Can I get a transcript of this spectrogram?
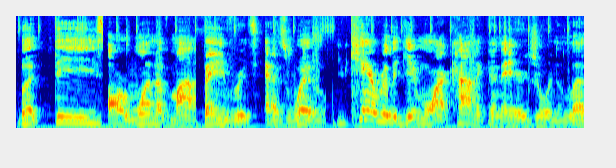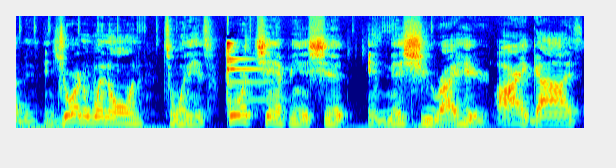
but these are one of my favorites as well. You can't really get more iconic than the Air Jordan 11. And Jordan went on to win his fourth championship in this shoe right here. All right, guys,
